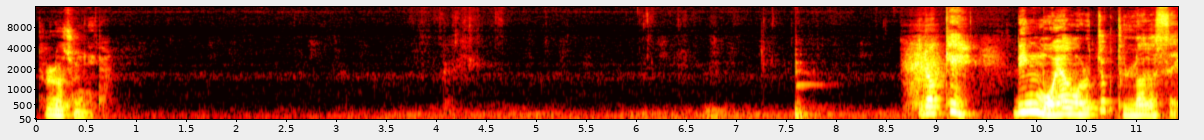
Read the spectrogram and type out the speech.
둘러줍니다. 이렇게 링 모양으로 쭉 둘러줬어요.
